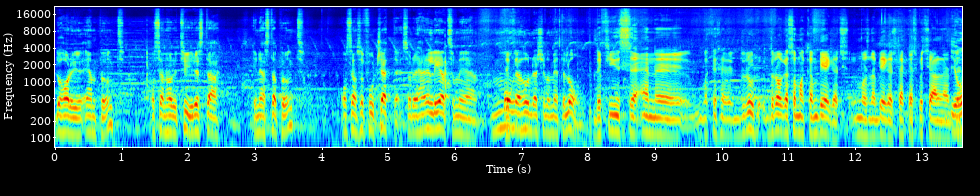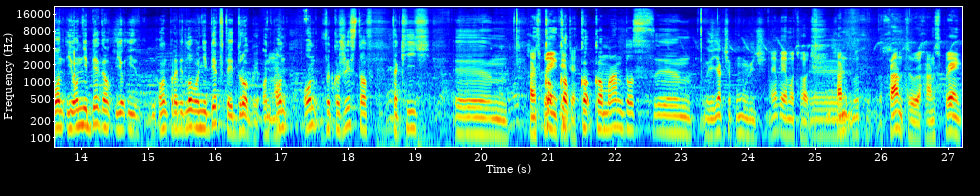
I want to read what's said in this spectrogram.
Då har du ju en punkt. Och sen har du Tyresta i nästa punkt. Och sen så fortsätter. Så det här är en led som är många hundra kilometer lång. Det finns en eh, vad kan jag säga, dro- droga som man kan biegać. Można biegać, taka specjalna. І он, і он не бігав, і, і он правідлово не біг в тій дорогі. Он, он, он використав такий ем, Han sprang ко- inte. ко- командос, ем, як це помовить, Jag vet inte vad han, han tror han sprang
